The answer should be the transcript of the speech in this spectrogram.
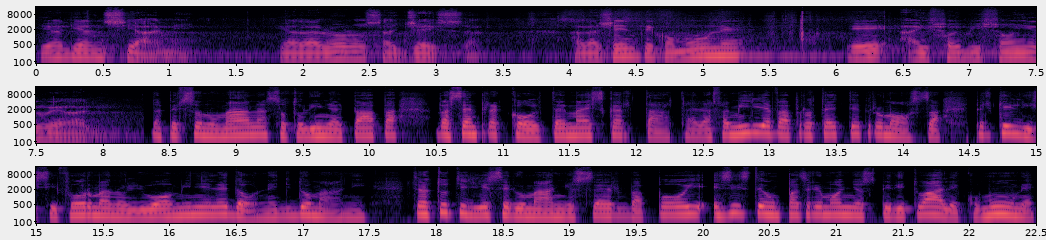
e agli anziani e alla loro saggezza, alla gente comune e ai suoi bisogni reali. La persona umana, sottolinea il Papa, va sempre accolta e mai scartata e la famiglia va protetta e promossa perché lì si formano gli uomini e le donne di domani. Tra tutti gli esseri umani, osserva poi, esiste un patrimonio spirituale comune,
